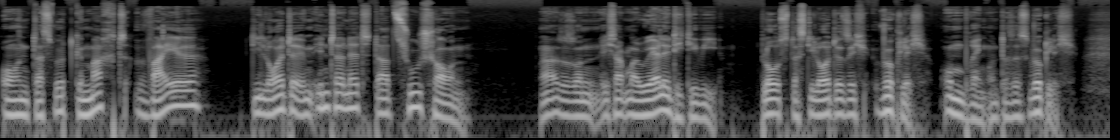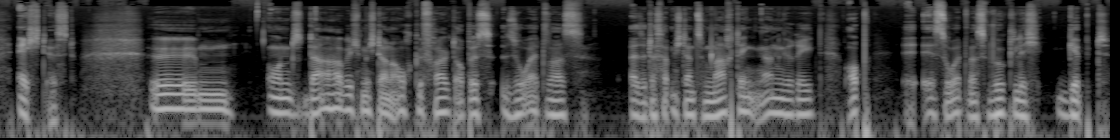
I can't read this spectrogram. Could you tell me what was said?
Und das wird gemacht, weil die Leute im Internet da zuschauen. Also so ein, ich sag mal, Reality-TV. Bloß, dass die Leute sich wirklich umbringen und dass es wirklich echt ist. Ähm, und da habe ich mich dann auch gefragt, ob es so etwas, also das hat mich dann zum Nachdenken angeregt, ob äh, es so etwas wirklich gibt.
